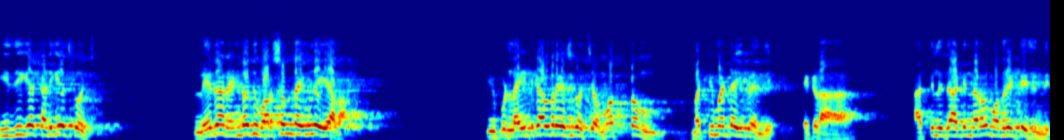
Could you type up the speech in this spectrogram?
ఈజీగా కడిగేసుకోవచ్చు. లేదా రెండోది వర్షం టైంలో వేయాలా. ఇప్పుడు లైట్ కలర్ వేసుకొచ్చాం. మొత్తం మట్టి మట్టి అయిపోయింది. ఇక్కడ అత్తిలి దాటిన తర్వాత మొదలెట్టేసింది.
